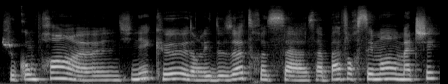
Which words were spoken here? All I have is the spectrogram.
je comprends, euh, in fine, que dans les deux autres, ça n'a pas forcément matché.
